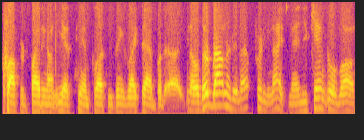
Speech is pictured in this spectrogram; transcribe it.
Crawford fighting on ESPN Plus and things like that. But uh, you know, they're rounding it up pretty nice, man. You can't go wrong.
